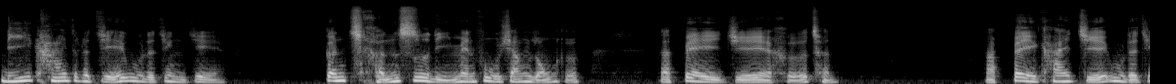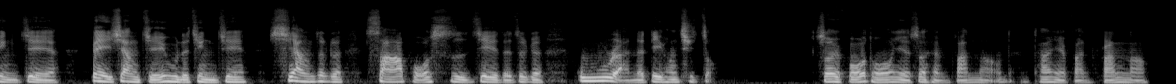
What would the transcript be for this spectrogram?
离开这个觉悟的境界，跟尘世里面互相融合，呃，被劫合成啊，背开觉悟的境界啊，背向觉悟的境界，向这个娑婆世界的这个污染的地方去走。所以佛陀也是很烦恼的，他也烦烦恼。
